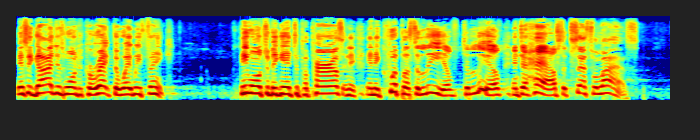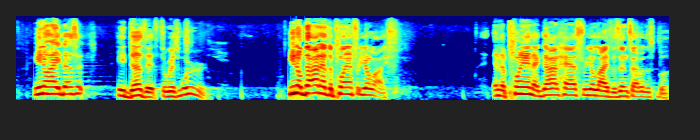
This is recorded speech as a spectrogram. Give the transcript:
And see, God just wanted to correct the way we think. He wants to begin to prepare us and, and equip us to live, to live and to have successful lives. You know how he does it? He does it through his word. You know, God has a plan for your life. And the plan that God has for your life is inside of this book.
